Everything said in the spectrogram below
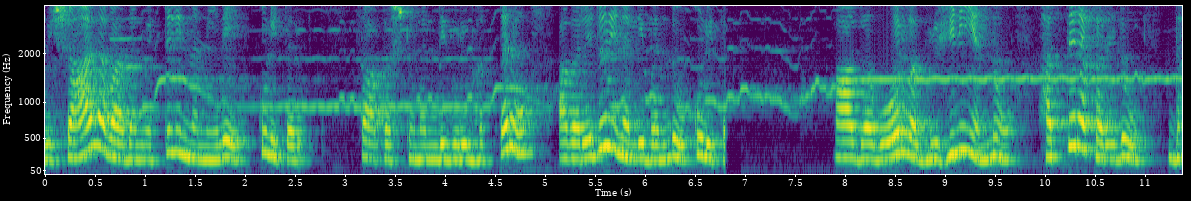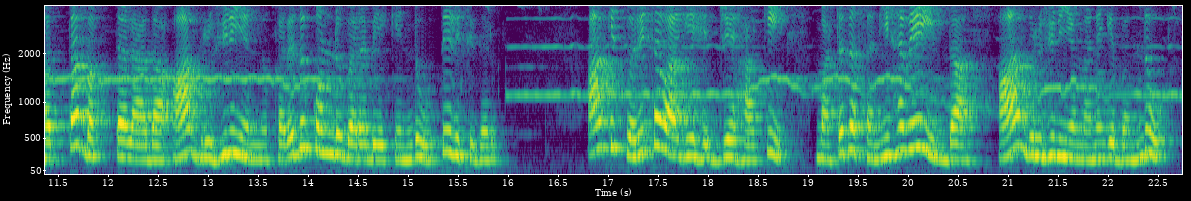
ವಿಶಾಲವಾದ ಮೆಟ್ಟಿಲಿನ ಮೇಲೆ ಕುಳಿತರು. ಸಾಕಷ್ಟು ಮಂದಿ ಗುರುಭಕ್ತರು ಅವರೆದುರಿನಲ್ಲಿ ಬಂದು ಕುಳಿತರು. ಆಗ ಓರ್ವ ಗೃಹಿಣಿಯನ್ನು ಹತ್ತಿರ ಕರೆದು ದತ್ತ ಭಕ್ತಳಾದ ಆ ಗೃಹಿಣಿಯನ್ನು ಕರೆದುಕೊಂಡು ಬರಬೇಕೆಂದು ತಿಳಿಸಿದರು. ಆಕೆ ತ್ವರಿತವಾಗಿ ಹೆಜ್ಜೆ ಹಾಕಿ ಮಠದ ಸನಿಹವೇ ಇದ್ದ ಆ ಗೃಹಿಣಿಯ ಮನೆಗೆ ಬಂದು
